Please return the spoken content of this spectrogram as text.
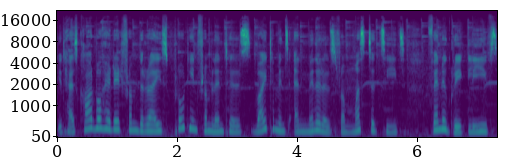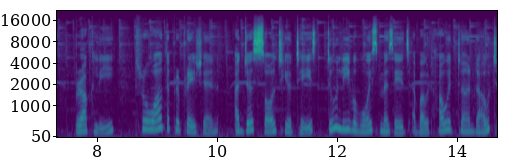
It has carbohydrate from the rice, protein from lentils, vitamins and minerals from mustard seeds, fenugreek leaves, broccoli. Throughout the preparation, adjust salt to your taste. Do leave a voice message about how it turned out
